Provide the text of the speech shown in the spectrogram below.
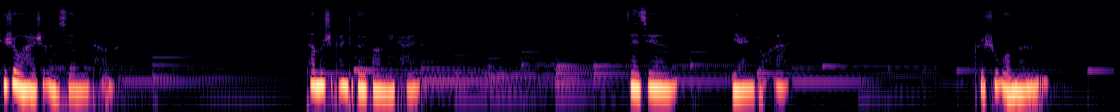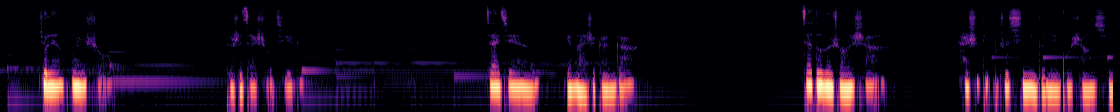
其实我还是很羡慕他们，他们是看着对方离开的，再见，依然有爱。可是我们，就连分手，都是在手机里，再见也满是尴尬，再多的装傻，还是抵不住心里的那股伤心。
